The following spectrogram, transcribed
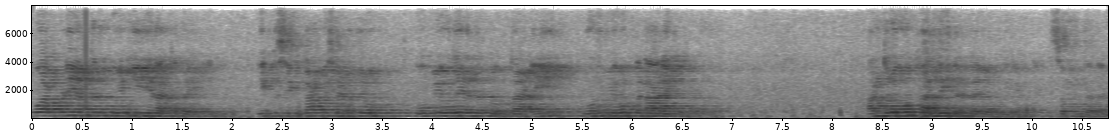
ਉਹ ਆਪਣੇ ਅੰਦਰ ਕੋਈ ਚੀਜ਼ ਰੱਖਦਾ ਹੀ ਇੱਕ ਸਿੱਕਾ ਵੀ ਛੱਡਦੇ ਹੋ, ਉਹ ਵੀ ਉਹਦੇ ਅੰਦਰ ਡੁੱਬਦਾ ਨਹੀਂ, ਉਹਨੂੰ ਵੀ ਉਹ ਕਿਨਾਰੇ ਤੇ ਅੰਦਰੋਂ ਉਹ ਖਾਲੀ ਰਹਿੰਦਾ ਜੋ ਸਮੁੰਦਰ ਹੈ।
